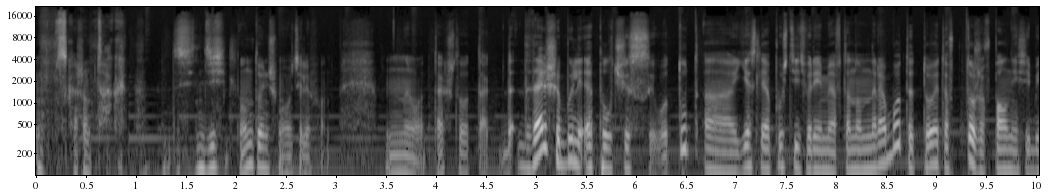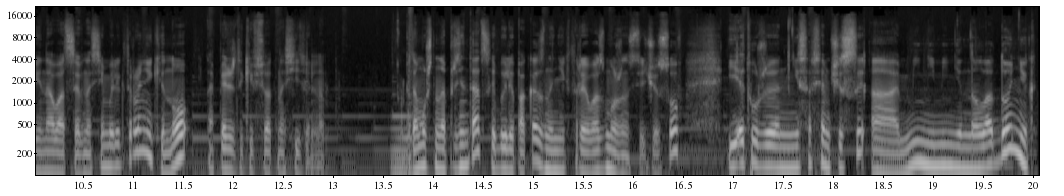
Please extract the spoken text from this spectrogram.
Скажем так. Действительно, он тоньше моего телефона. Ну вот, так что вот так. Д- дальше были Apple часы. Вот тут, а, если опустить время автономной работы, то это тоже вполне себе инновация в носимой электронике, но, опять же таки, все относительно. Потому что на презентации были показаны некоторые возможности часов, и это уже не совсем часы, а мини-мини наладонник,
